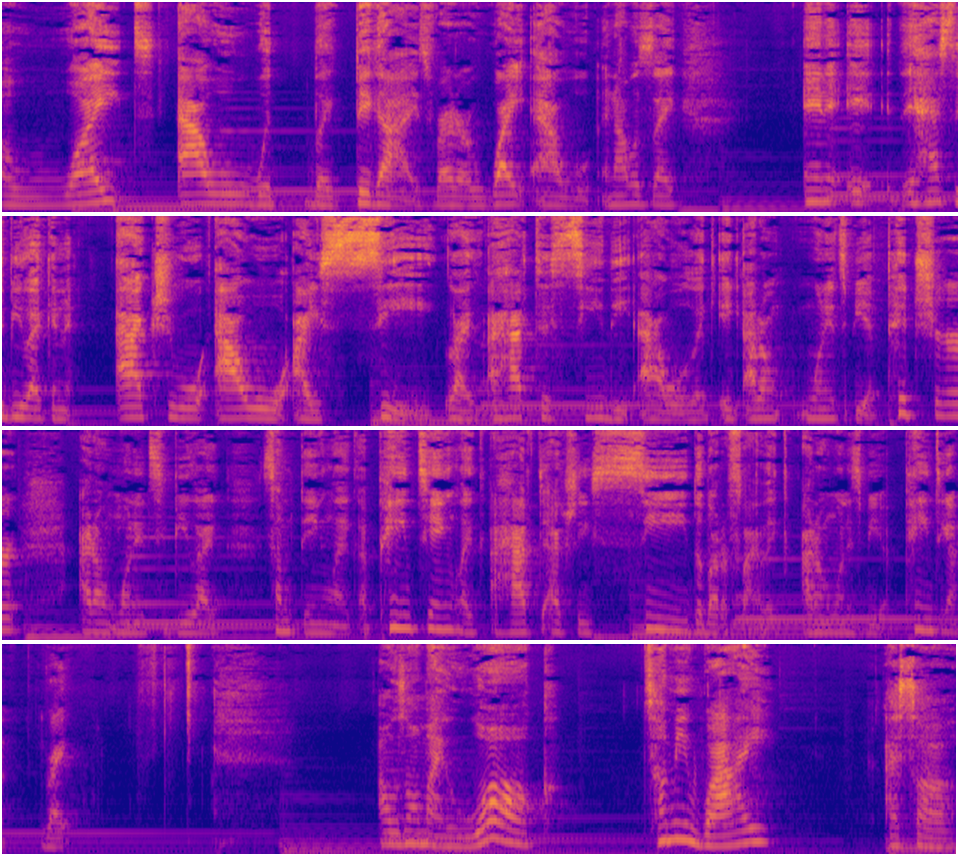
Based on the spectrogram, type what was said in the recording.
a white owl with like big eyes, right? Or a white owl. And I was like, and it, it has to be like an actual owl I see. Like I have to see the owl. Like it, I don't want it to be a picture. I don't want it to be like something like a painting. Like I have to actually see the butterfly. Like I don't want it to be a painting. Right. I was on my walk. Tell me why. I saw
